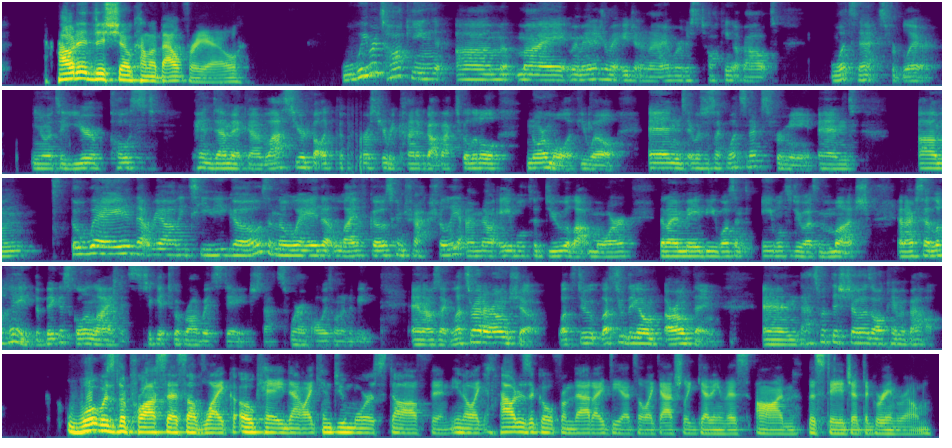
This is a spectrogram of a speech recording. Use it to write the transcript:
How did this show come about for you? We were talking, um, my my manager, my agent, and I were just talking about what's next for Blair. You know, it's a year post pandemic. Um, last year felt like the first year we kind of got back to a little normal, if you will. And it was just like, what's next for me? And um, the way that reality TV goes and the way that life goes contractually, I'm now able to do a lot more than I maybe wasn't able to do as much. And I've said, look, hey, the biggest goal in life is to get to a Broadway stage. That's where I've always wanted to be. And I was like, let's write our own show. Let's do let's do the own, our own thing. And that's what this show has all came about what was the process of like okay now i can do more stuff and you know like how does it go from that idea to like actually getting this on the stage at the green room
